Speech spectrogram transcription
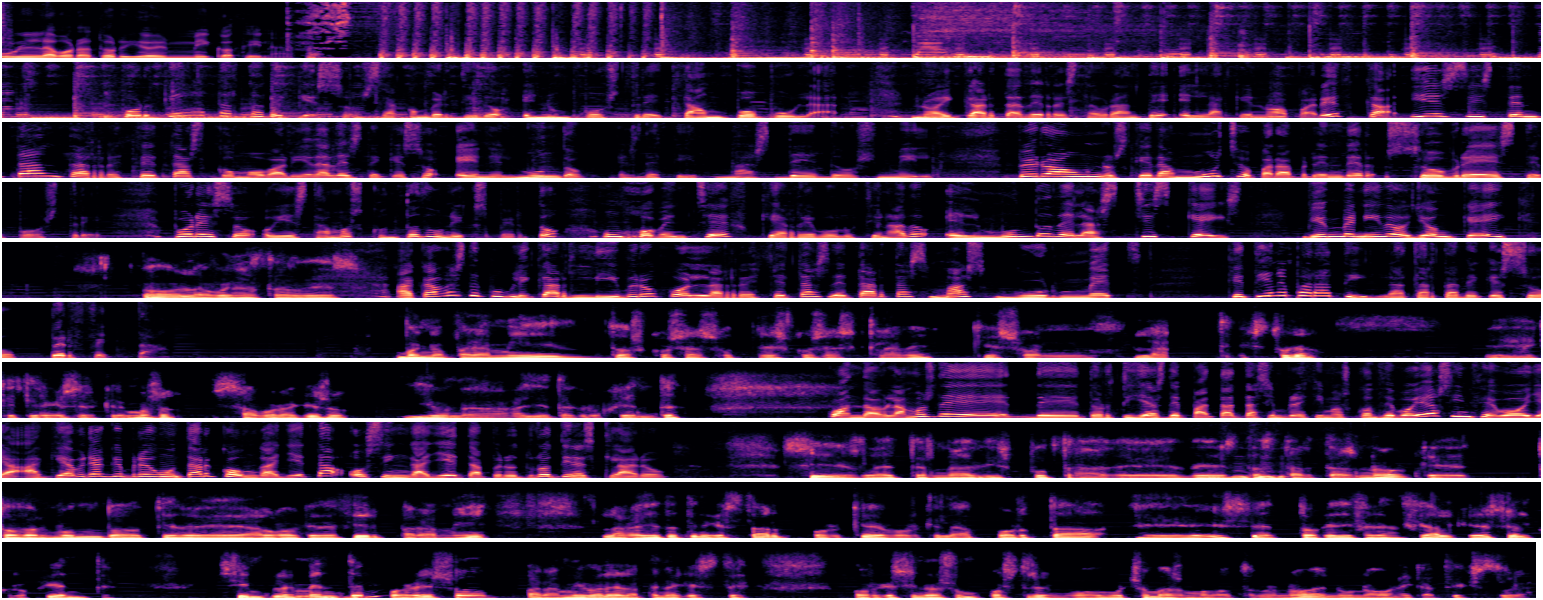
Un laboratorio en mi cocina. ¿Por qué la tarta de queso se ha convertido en un postre tan popular? No hay carta de restaurante en la que no aparezca y existen tantas recetas como variedades de queso en el mundo, es decir, más de 2.000. Pero aún nos queda mucho para aprender sobre este postre. Por eso hoy estamos con todo un experto, un joven chef que ha revolucionado el mundo de las cheesecakes. Bienvenido, John Cake. Hola, buenas tardes. Acabas de publicar libro con las recetas de tartas más gourmet. ¿Qué tiene para ti la tarta de queso perfecta? Bueno, para mí dos cosas o tres cosas clave, que son la textura, eh, que tiene que ser cremosa, sabor a queso y una galleta crujiente. Cuando hablamos de, tortillas de patata siempre decimos con cebolla o sin cebolla. Aquí habría que preguntar con galleta o sin galleta, pero tú lo tienes claro. Sí, es la eterna disputa de, de estas tartas, ¿no? Que todo el mundo tiene algo que decir. Para mí, la galleta tiene que estar, ¿por qué? Porque le aporta eh, ese toque diferencial que es el crujiente. Simplemente por eso, para mí vale la pena que esté, porque si no es un postre como mucho más monótono, ¿no? En una única textura.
